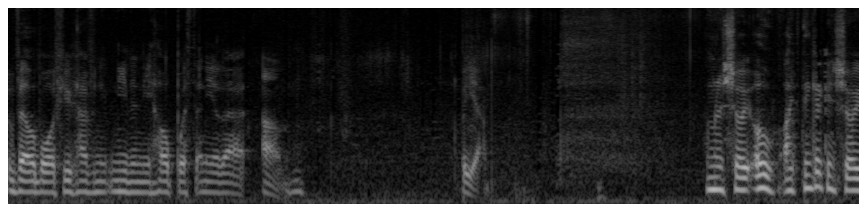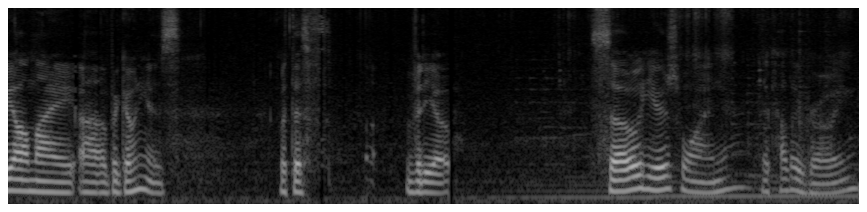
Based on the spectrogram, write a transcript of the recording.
available if you have any, need any help with any of that. Um, but yeah, I'm gonna show you. Oh, I think I can show y'all my uh, begonias with this video. So here's one. Look how they're growing.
